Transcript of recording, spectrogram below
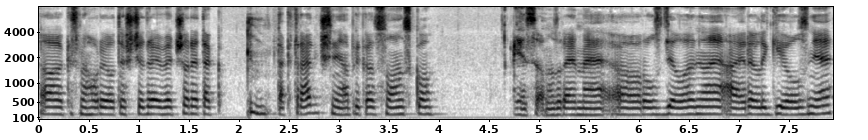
keď sme hovorili o tej štedrej večere, tak, tak tradične napríklad Slovensko je samozrejme e, rozdelené aj religiózne e,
